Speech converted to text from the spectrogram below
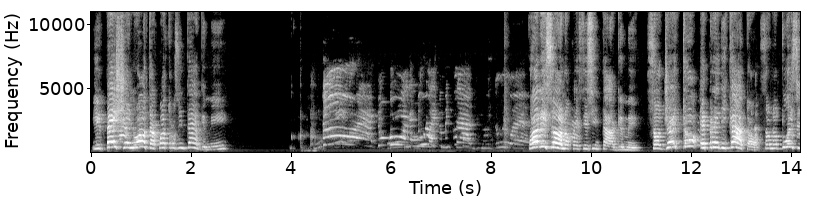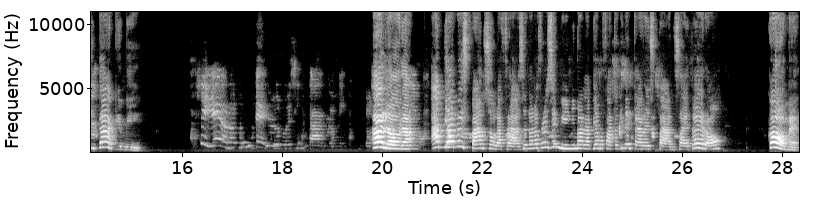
Il pesce nuota quattro sintagmi? Due, due, due, sintagmi, due. Quali sono questi sintagmi? Soggetto e predicato. Sono due sintagmi. Sì, erano detto due sintagmi. Allora, abbiamo espanso la frase, dalla frase minima l'abbiamo fatta diventare espansa, è vero? Come?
